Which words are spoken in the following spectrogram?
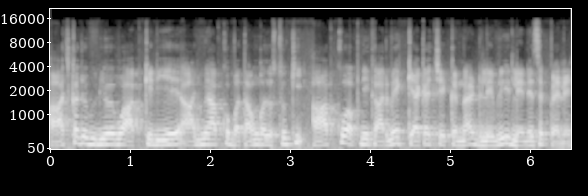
आज का जो वीडियो है वो आपके लिए आज मैं आपको बताऊँगा दोस्तों कि आपको अपनी कार में क्या क्या चेक करना है डिलीवरी लेने से पहले।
